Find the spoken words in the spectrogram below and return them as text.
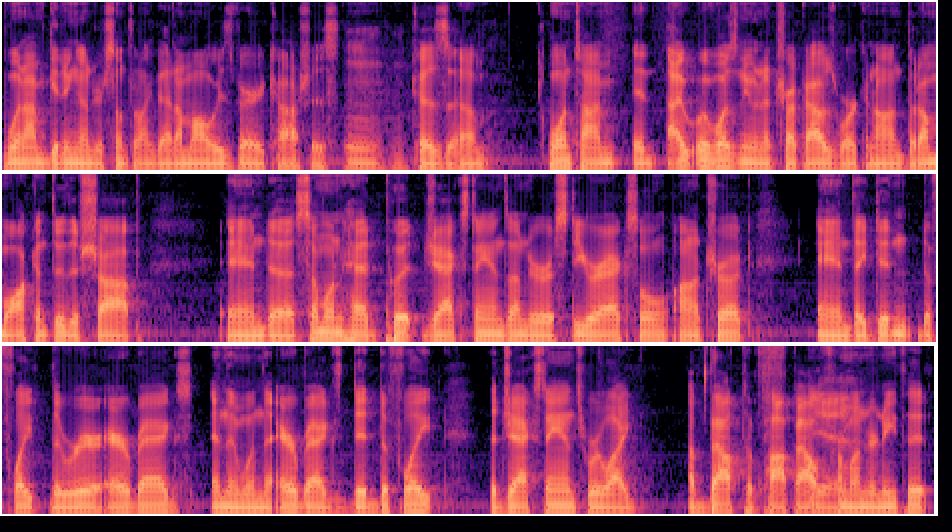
when I'm getting under something like that, I'm always very cautious because um, one time it, I, it wasn't even a truck I was working on, but I'm walking through the shop and uh, someone had put jack stands under a steer axle on a truck and they didn't deflate the rear airbags and then when the airbags did deflate the jack stands were like about to pop out Yeah. from underneath it.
